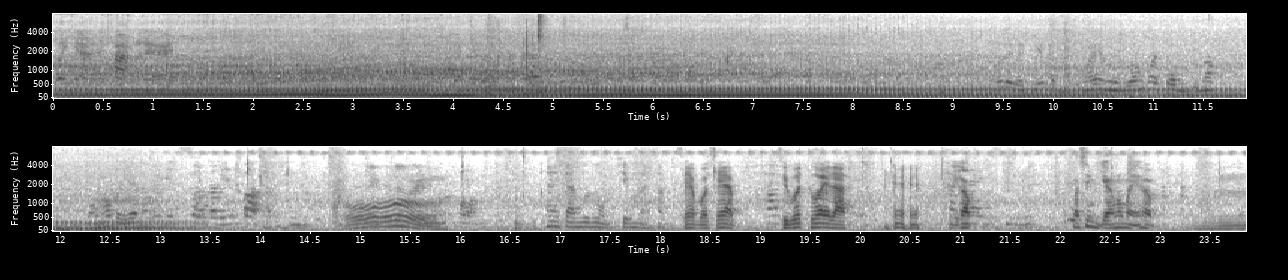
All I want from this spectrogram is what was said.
ไปยาให้ข้างนะ ก็เลยไปเก็บไม้มือล้วงมาต้มสิเนาะมองเข้าไปเฮ็ด โอ้ ให้อาจารย์บุญหลงชิมหน่อยครับ แซ่บบ่แซ่บสิเบิดถ้วยละนี่ครับ มาชิมแกงเราใหม่ครับอืม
